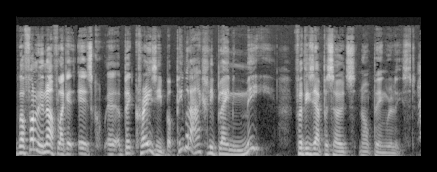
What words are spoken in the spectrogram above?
well, funnily enough, like it, it's a bit crazy, but people are actually blaming me for these episodes not being released.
